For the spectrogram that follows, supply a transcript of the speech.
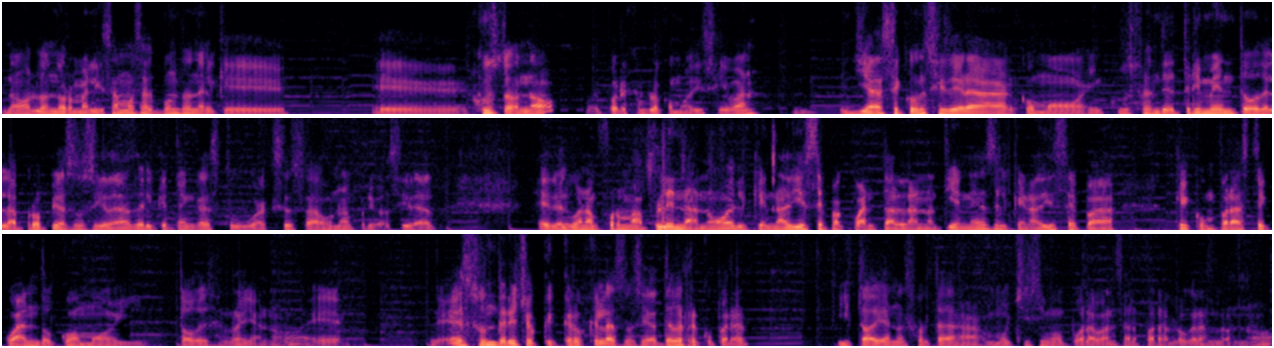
¿no? Lo normalizamos al punto en el que, eh, justo, ¿no? Por ejemplo, como dice Iván, ya se considera como incluso en detrimento de la propia sociedad el que tengas tu acceso a una privacidad eh, de alguna forma plena, ¿no? El que nadie sepa cuánta lana tienes, el que nadie sepa qué compraste, cuándo, cómo y todo ese rollo, ¿no? Eh, es un derecho que creo que la sociedad debe recuperar y todavía nos falta muchísimo por avanzar para lograrlo, ¿no?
